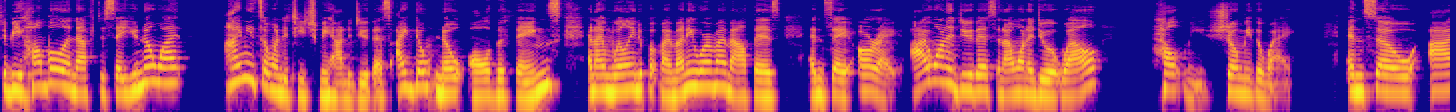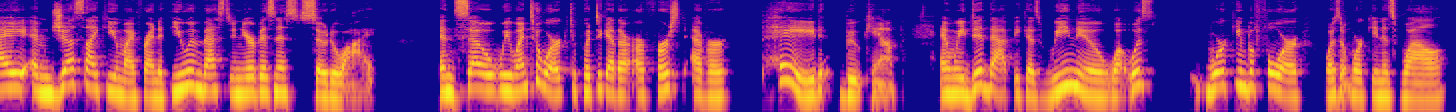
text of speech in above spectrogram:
to be humble enough to say, you know what? I need someone to teach me how to do this. I don't know all the things and I'm willing to put my money where my mouth is and say, all right, I want to do this and I want to do it well. Help me, show me the way. And so I am just like you, my friend. If you invest in your business, so do I. And so we went to work to put together our first ever paid boot camp. And we did that because we knew what was working before wasn't working as well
